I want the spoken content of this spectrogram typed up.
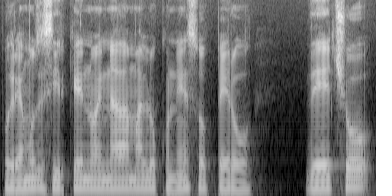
podríamos decir que no hay nada malo con eso, pero de hecho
